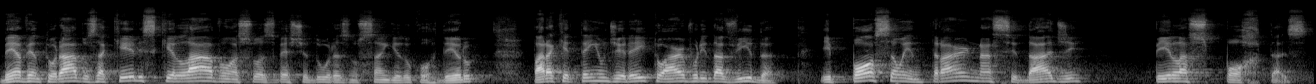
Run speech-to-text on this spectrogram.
Bem-aventurados aqueles que lavam as suas vestiduras no sangue do Cordeiro, para que tenham direito à árvore da vida e possam entrar na cidade pelas portas.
